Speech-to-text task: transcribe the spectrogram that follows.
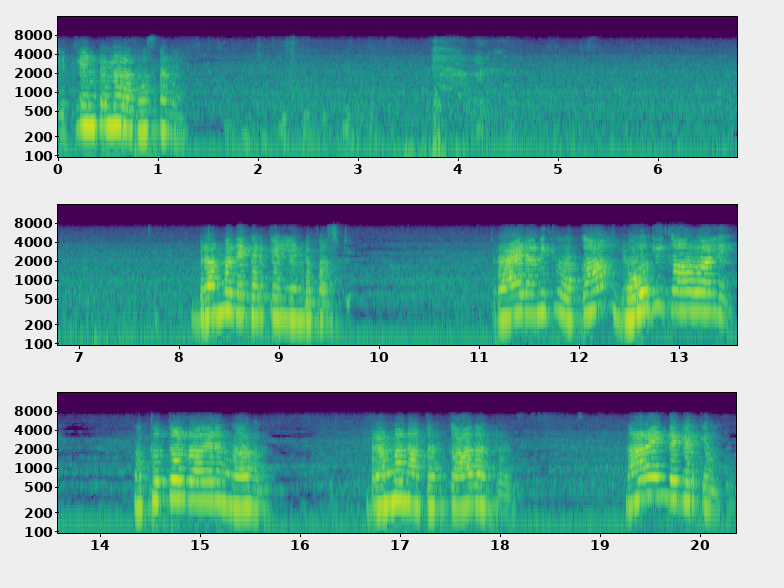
ఎట్లా వింటున్నారో చూస్తా నేను. బ్రహ్మ దగ్గరికి వెళ్ళిండు ఫస్ట్ రాయడానికి ఒక యోగి కావాలి. ఉత్తుత్తోలు రాయడం కాదు. బ్రహ్మ నాతో కాదంటాడు. నారాయణ దగ్గరికి వెళ్తాడు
